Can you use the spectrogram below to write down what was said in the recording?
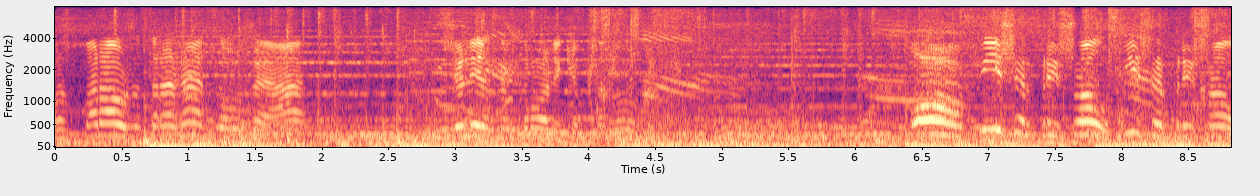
Может, пора уже сражаться уже, а? С железным кроликом-то, ну. О, Фишер пришел! Фишер пришел!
